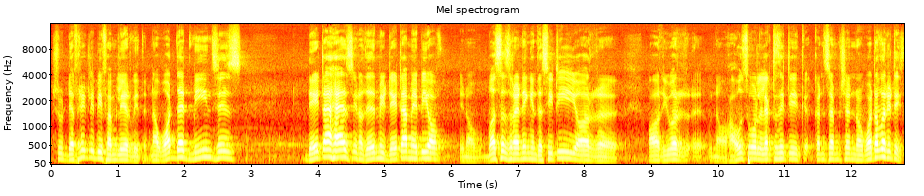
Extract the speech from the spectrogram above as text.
should definitely be familiar with. Now, what that means is data has, you know, there may data may be of, you know, buses running in the city or, uh, or your, uh, you know, household electricity consumption or whatever it is.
